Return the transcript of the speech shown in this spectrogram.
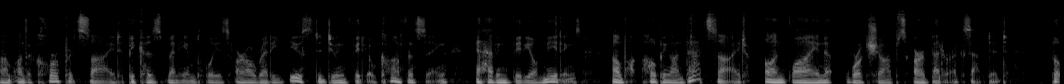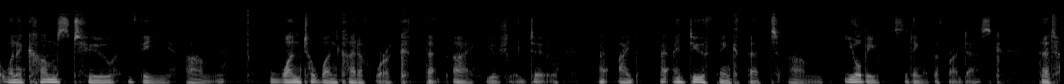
um, on the corporate side, because many employees are already used to doing video conferencing and having video meetings, I'm hoping on that side, online workshops are better accepted. But when it comes to the one to one kind of work that I usually do, I, I, I do think that um, you'll be sitting at the front desk, that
